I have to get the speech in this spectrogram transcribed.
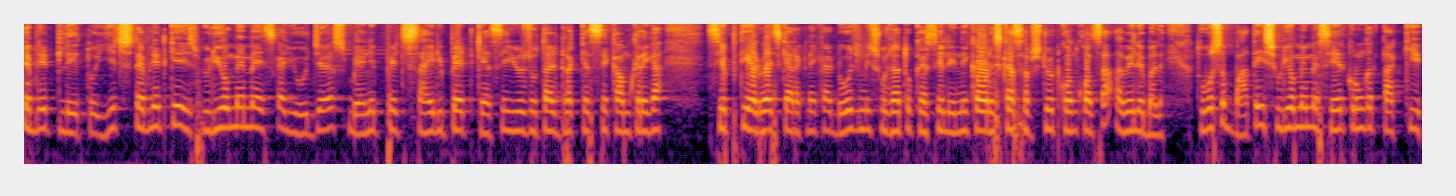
टेबलेट ले। तो इस टेबलेट के इस वीडियो में मैं इसका यूज़र्स बेनिफिट साइड इफ़ेक्ट कैसे यूज़ होता है ड्रग कैसे काम करेगा सेफ्टी एडवाइस क्या रखने का डोज मिस हो जाए तो कैसे लेने का और इसका सब्सिट्यूट कौन कौन सा अवेलेबल है। तो वो सब बातें इस वीडियो में मैं शेयर करूँगा ताकि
